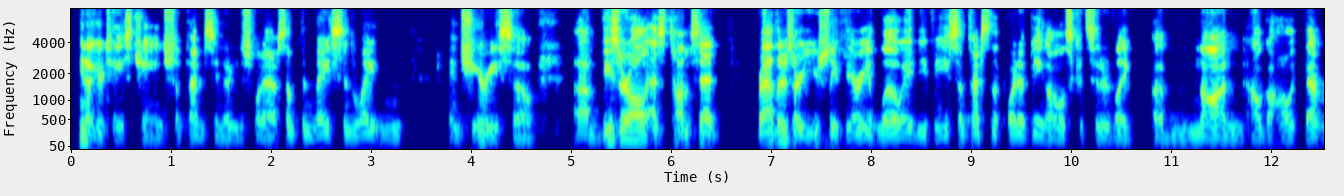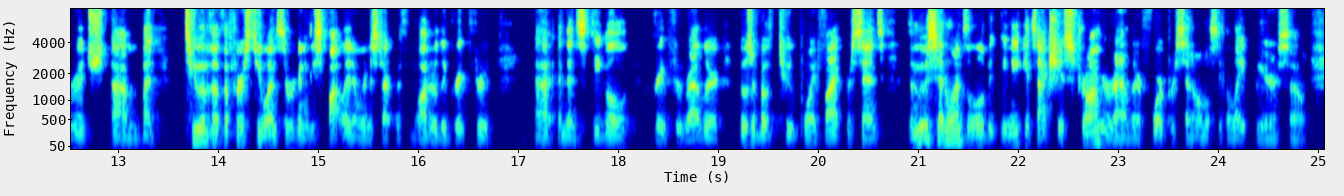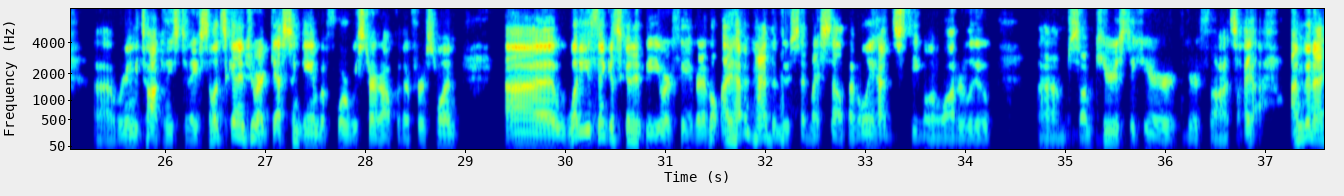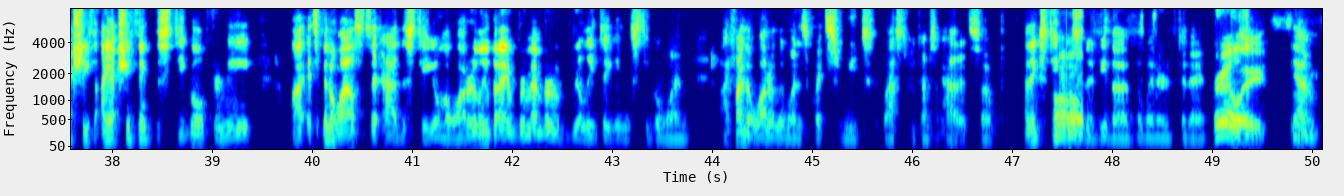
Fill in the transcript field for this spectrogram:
you know, your taste change. Sometimes, you know, you just want to have something nice and light and and cheery. So um, these are all, as Tom said, Radlers are usually very low ABV, sometimes to the point of being almost considered like a non-alcoholic beverage. Um, but two of the, the first two ones that we're going to be spotlighting, we're going to start with Waterloo Grapefruit uh, and then Stiegl Grapefruit Radler. Those are both 2.5%. The Moosehead one's a little bit unique. It's actually a stronger Radler, 4%, almost like a light beer. So uh, we're going to be talking these today. So let's get into our guessing game before we start off with our first one. Uh, what do you think is going to be your favorite? I've, I haven't had the Moosehead myself. I've only had the Stiegl and Waterloo. Um, so I'm curious to hear your thoughts. I, I'm going to actually, I actually think the Stiegl for me, uh, it's been a while since I've had the Stiegl and the Waterloo, but I remember really digging the Stiegl one. I find the Waterloo one is quite sweet. The Last few times I've had it, so I think Stiegl's Oh. going to be the the winner today. Really? Yeah. Hmm.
